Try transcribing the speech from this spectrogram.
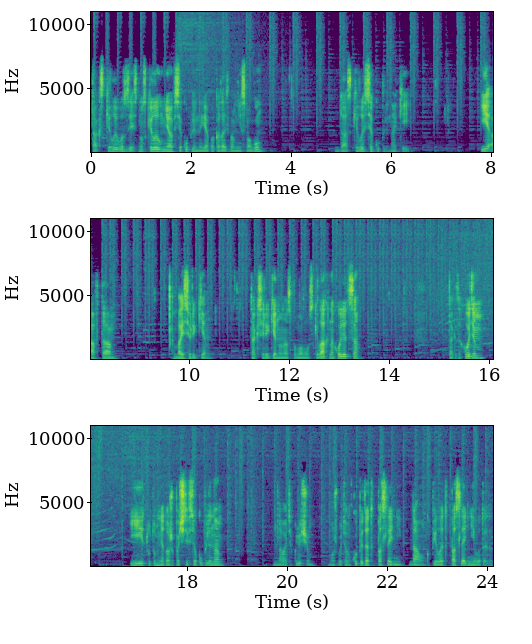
Так, скиллы вот здесь. Ну, скиллы у меня все куплены, я показать вам не смогу. Да, скиллы все куплены, окей. И авто... Бай сюрикен. Так, сюрикен у нас, по-моему, в скиллах находится. Так, заходим. И тут у меня тоже почти все куплено. Давайте включим. Может быть он купит этот последний. Да, он купил этот последний и вот этот.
